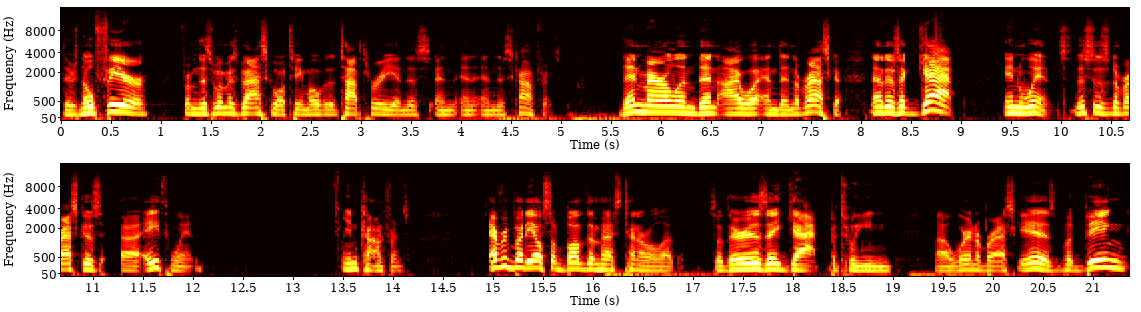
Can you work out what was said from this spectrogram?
There's no fear from this women's basketball team over the top three in this in, in, in this conference. Then Maryland, then Iowa, and then Nebraska. Now there's a gap in wins. This is Nebraska's uh, eighth win in conference. Everybody else above them has 10 or 11. So there is a gap between – uh, where Nebraska is, but being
